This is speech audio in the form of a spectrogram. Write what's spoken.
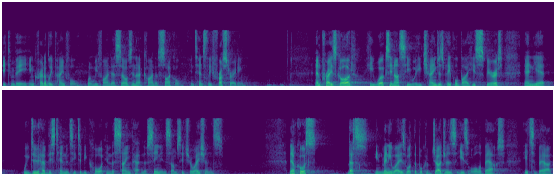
It can be incredibly painful when we find ourselves in that kind of cycle, intensely frustrating. And praise God, He works in us, He, he changes people by His Spirit, and yet we do have this tendency to be caught in the same pattern of sin in some situations. Now, of course, that's in many ways what the book of Judges is all about. It's about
